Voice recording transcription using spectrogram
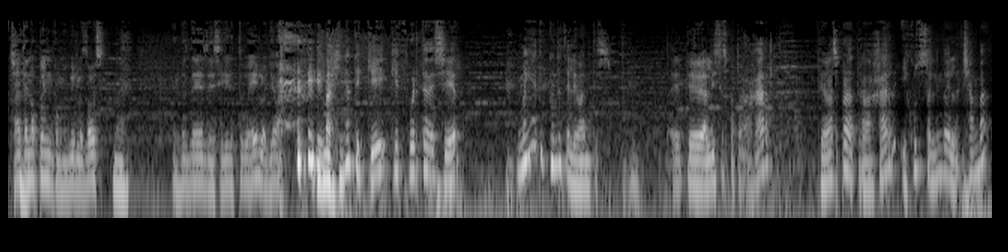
Sí. Antes no pueden convivir los dos. No. Entonces debes decidir tú, él o yo. Imagínate qué, qué fuerte ha de ser. Imagínate que un día te levantes, eh, te alistas para trabajar, te vas para trabajar y justo saliendo de la chamba,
